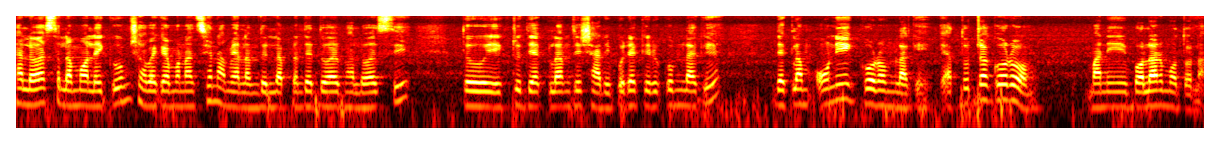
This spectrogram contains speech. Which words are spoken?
হ্যালো, আসসালামু আলাইকুম। সবাই কেমন আছেন? আমি আলহামদুলিল্লাহ আপনাদের দোয়ায় ভালো আছি। তো একটু দেখলাম যে শাড়ি পরে কীরকম লাগে। দেখলাম অনেক গরম লাগে। এতটা গরম মানে বলার মতো না।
